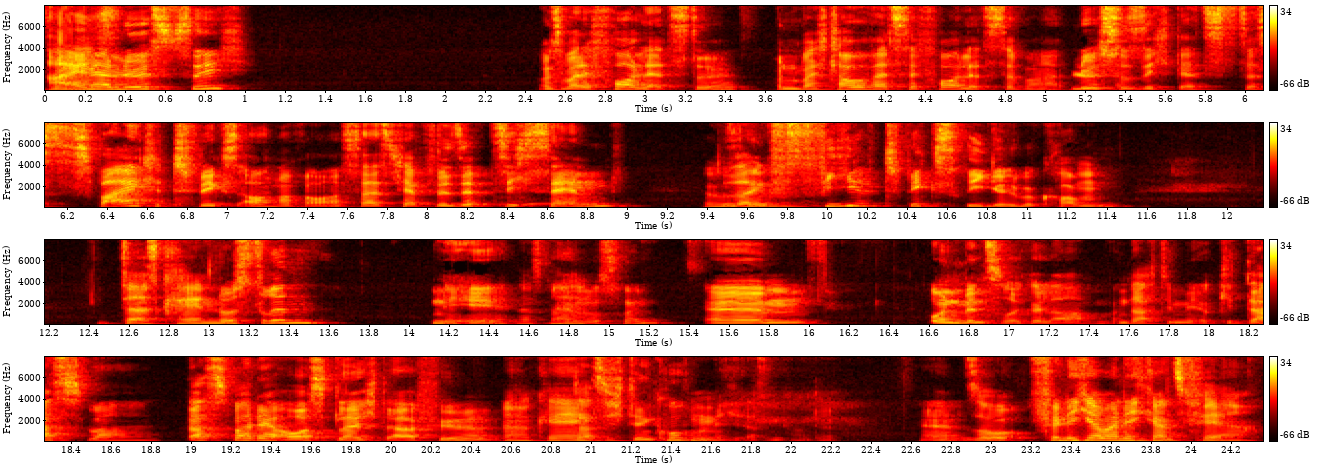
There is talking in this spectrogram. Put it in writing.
Einer löst sich. Und es war der vorletzte. Und weil ich glaube, weil es der vorletzte war, löste sich das, das zweite Twix auch noch raus. Das heißt, ich habe für 70 Cent sozusagen Uh, vier Twix-Riegel bekommen. da ist keine Nuss drin? Nee, das war ja drin. Ähm, und bin zurückgelaufen und dachte mir, okay, das war, das war der Ausgleich dafür, Okay. dass ich den Kuchen nicht essen konnte. Ja, so. Finde ich aber nicht ganz fair.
